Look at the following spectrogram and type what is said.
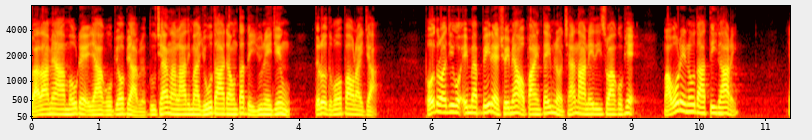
ရွာသားများမဟုတ်တဲ့အရာကိုပြောပြပြီးတော့ तू ချမ်းသာလာဒီမှာရိုးသားကြောင်တတ်တည်ယူနေခြင်းသူတို့သဘောပေါက်လိုက်ကြဘိုးတော်ကြီးကိုအိမ်မက်ပေးတဲ့ရွှေများအပိုင်းသိမ်းပြီးတော့ချမ်းသာနေသည်ဆိုတာကိုဖြင့်မမိုးတင်တို့သာတီးထားတယ်ယ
